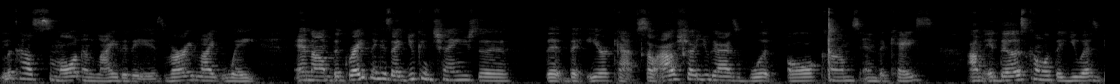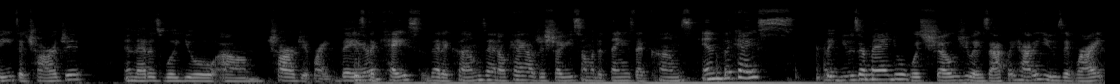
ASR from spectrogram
look how small and light it is. Very lightweight. And um, the great thing is that you can change the, the, the ear cap. So I'll show you guys what all comes in the case. Um, it does come with a USB to charge it. And that is where you'll um, charge it right there. It's the case that it comes in. Okay, I'll just show you some of the things that comes in the case. The user manual, which shows you exactly how to use it, right?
